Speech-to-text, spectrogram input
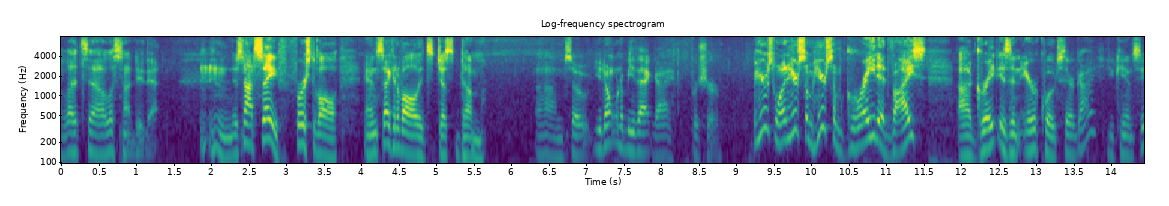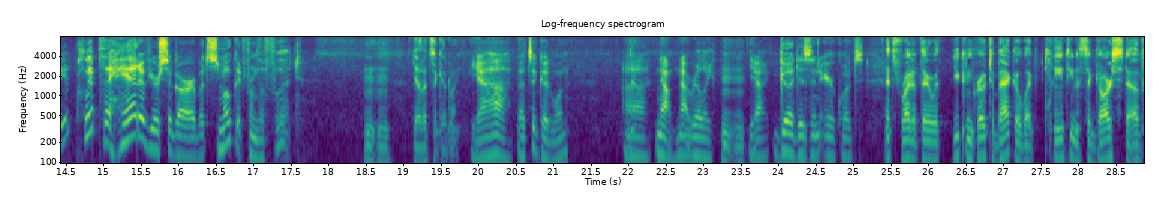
Let's uh, let's not do that. it's not safe, first of all, and second of all, it's just dumb. Um, so you don't want to be that guy for sure. Here's one. Here's some. Here's some great advice. Uh, great is in air quotes there, guys. You can't see it. Clip the head of your cigar, but smoke it from the foot. Mm-hmm. yeah, that's a good one. Yeah, that's a good one. Uh, no, not really. Yeah, good is in air quotes. That's right up there with you can grow tobacco by planting a cigar stub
